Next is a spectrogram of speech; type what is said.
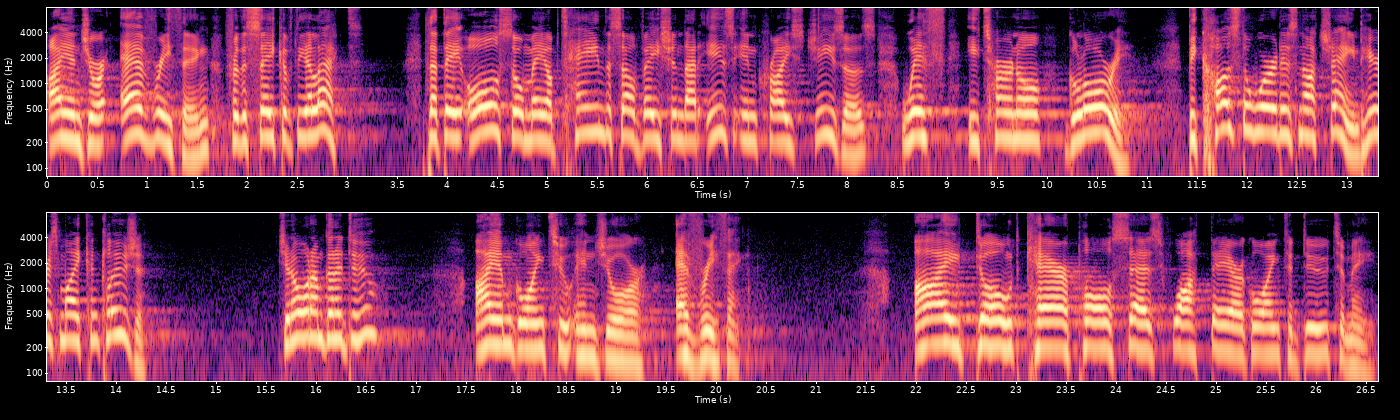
I endure everything for the sake of the elect, that they also may obtain the salvation that is in Christ Jesus with eternal glory. Because the word is not chained, here's my conclusion. Do you know what I'm going to do? I am going to endure everything. I don't care, Paul says, what they are going to do to me.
